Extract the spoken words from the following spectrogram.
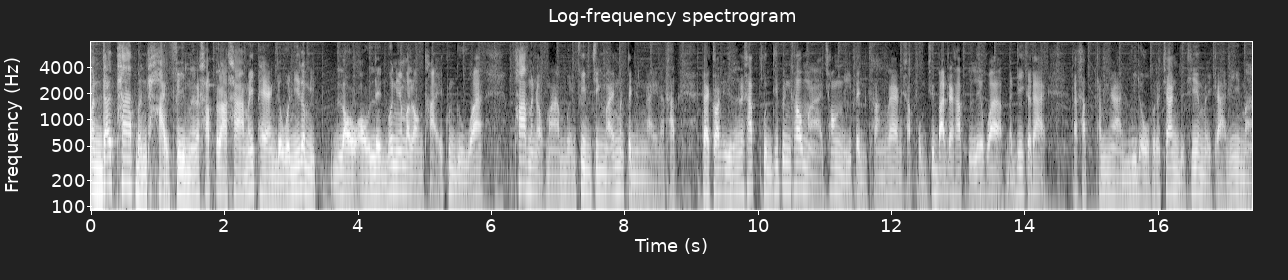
มันได้ภาพเหมือนถ่ายฟิล์มเลยนะครับ ราคาไม่แพง เดี๋ยววันนี้เรามีเราเอาเลนพวกนี้มาลองถ่ายให้คุณดูว่า ภาพมันออกมาเหมือนฟิล์มจริงไหมมันเป็นยังไงนะครับแต่ก่อนอื่นนะครับคุณที่เพิ่งเข้ามาช่องนี้เป็นครั้งแรกครับผมชื่อบัตนะครับเรียกว่าบัดดี้ก็ได้นะครับทำงานวิดีโอโปรดักชันอยู่ที่อเมริกานี่มา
